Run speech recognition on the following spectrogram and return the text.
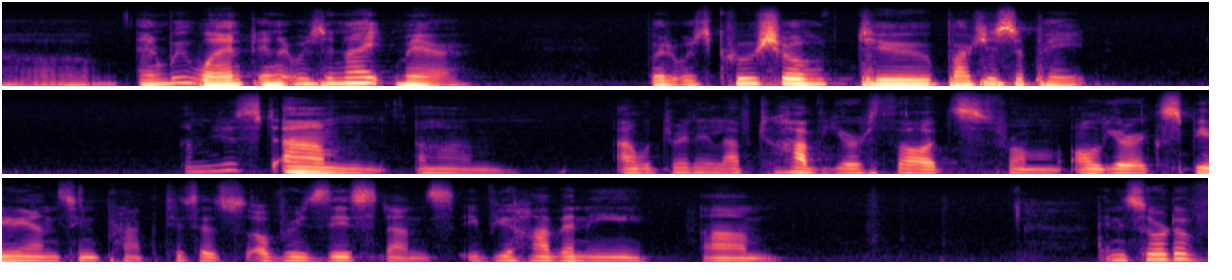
Um, and we went, and it was a nightmare, but it was crucial to participate. I'm just, um, um, I would really love to have your thoughts from all your experience in practices of resistance. If you have any, um, any sort of,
